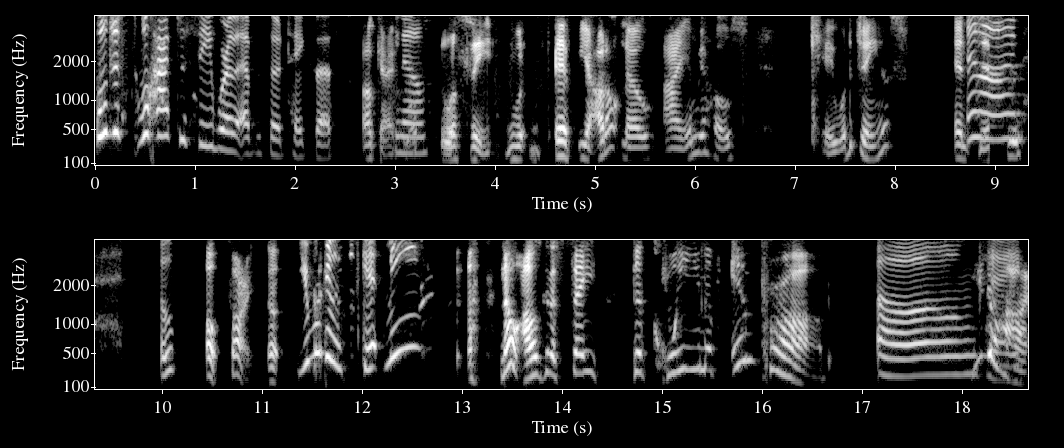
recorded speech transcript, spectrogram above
we'll just we'll have to see where the episode takes us. Okay. You know. We'll, we'll see. If y'all don't know, I am your host, K with a Genius, and, And this is. Oh, sorry. Uh, You were gonna skip me? no, I was gonna say the Queen of Improv. Oh. You know how I,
